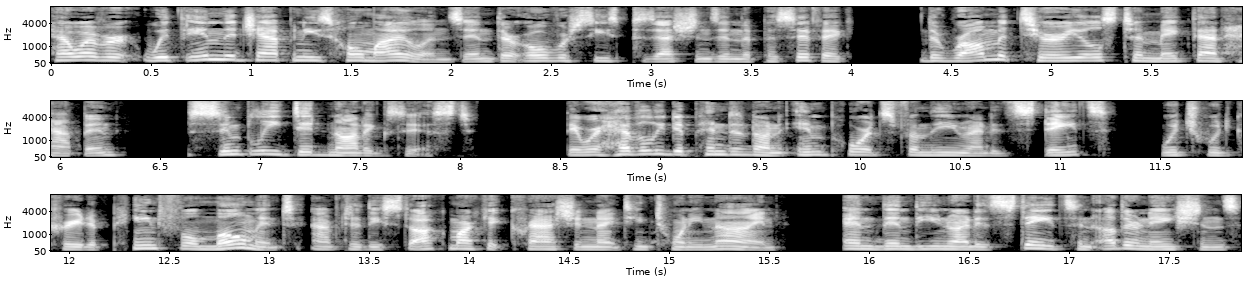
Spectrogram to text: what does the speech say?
However, within the Japanese home islands and their overseas possessions in the Pacific, the raw materials to make that happen simply did not exist. They were heavily dependent on imports from the United States which would create a painful moment after the stock market crash in 1929, and then the United States and other nations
